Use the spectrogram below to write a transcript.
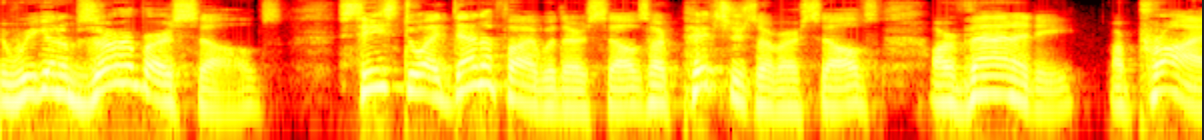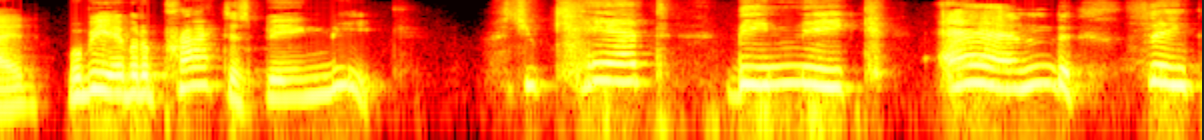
If we can observe ourselves, cease to identify with ourselves, our pictures of ourselves, our vanity, our pride, we'll be able to practice being meek. But you can't be meek and think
